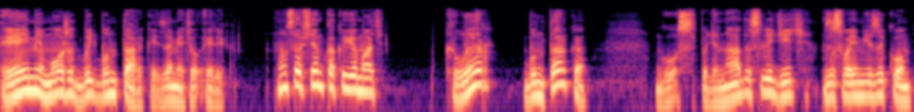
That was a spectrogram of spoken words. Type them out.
«Эйми может быть бунтаркой», — заметил Эрик. «Ну, совсем как ее мать». «Клэр?» Бунтарка? Господи, надо следить за своим языком.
